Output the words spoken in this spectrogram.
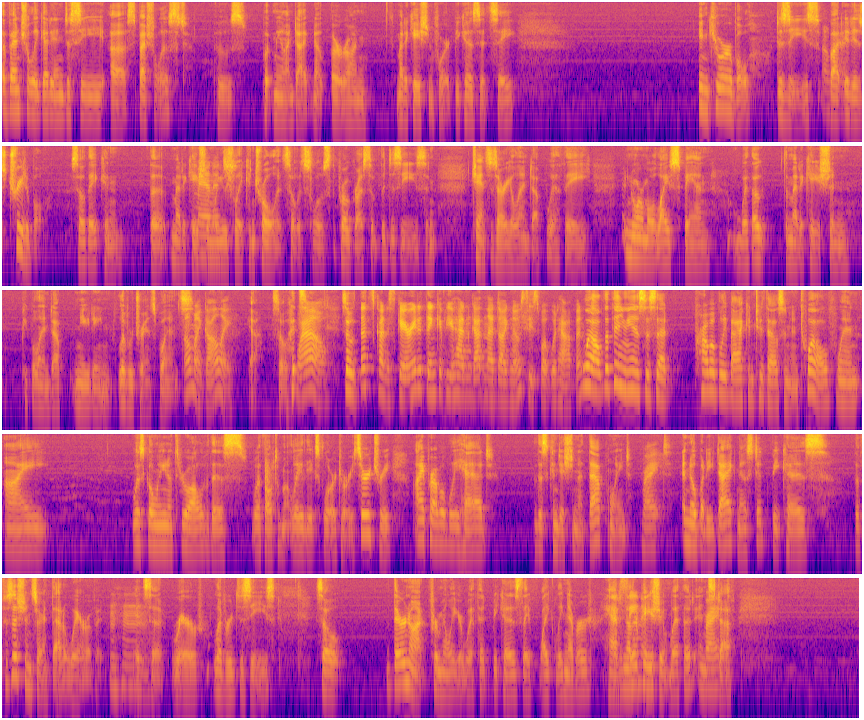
eventually got in to see a specialist who's put me on diagnose or on medication for it because it's a incurable disease, but it is treatable. So they can the medication will usually control it so it slows the progress of the disease and chances are you'll end up with a normal lifespan without the medication people end up needing liver transplants. Oh my golly. So it's Wow. so That's kind of scary to think if you hadn't gotten that diagnosis, what would happen? Well, the thing is, is that probably back in 2012, when I was going through all of this with ultimately the exploratory surgery, I probably had this condition at that point, right. and nobody diagnosed it because the physicians aren't that aware of it. Mm-hmm. It's a rare liver disease. So they're not familiar with it because they've likely never had Have another patient with it and Right. stuff.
